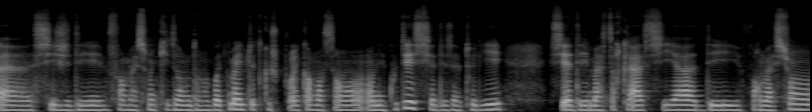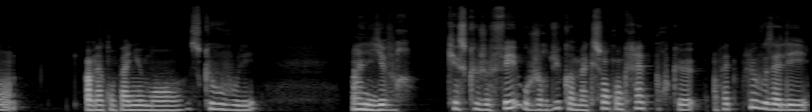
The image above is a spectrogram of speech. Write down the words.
Euh, si j'ai des formations qui dorment dans ma boîte mail, peut-être que je pourrais commencer à en, écouter. S'il y a des ateliers, s'il y a des masterclass, s'il y a des formations, un accompagnement, ce que vous voulez, un livre. Qu'est-ce que je fais aujourd'hui comme action concrète pour que, en fait, plus vous allez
